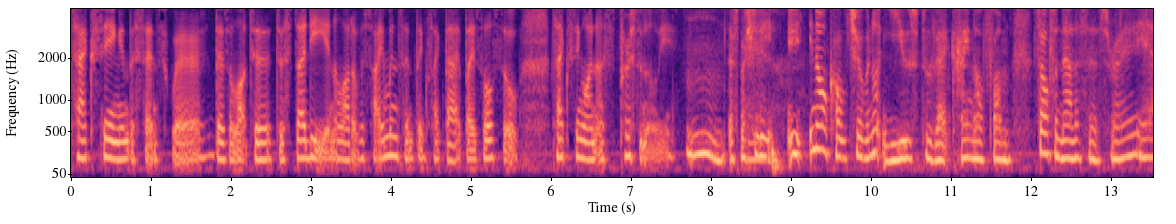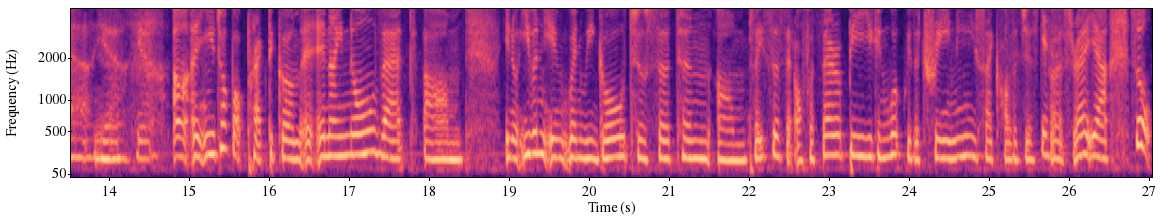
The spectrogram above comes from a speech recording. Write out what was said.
taxing in the sense where there's a lot to, to study and a lot of assignments and things like that, but it's also taxing on us personally. Mm, especially yeah. in our culture, we're not used to that kind of um, self analysis, right? Yeah, yeah, yeah. Uh, and you talk about practicum, and, and I know that. Um, you know, even in, when we go to certain um, places that offer therapy, you can work with a trainee psychologist yes. first, right? Yeah. So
